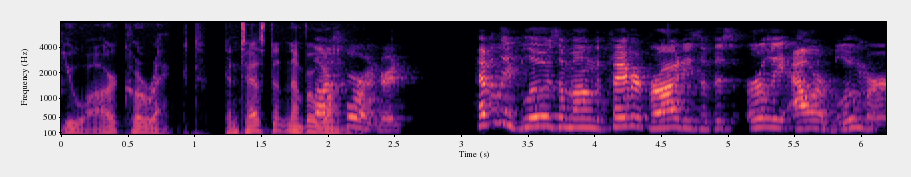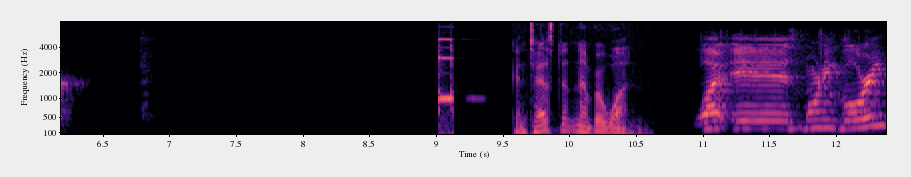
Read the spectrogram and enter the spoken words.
You are correct. Contestant number one. 400. Heavenly blue is among the favorite varieties of this early hour bloomer. Contestant number one. What is morning glory?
